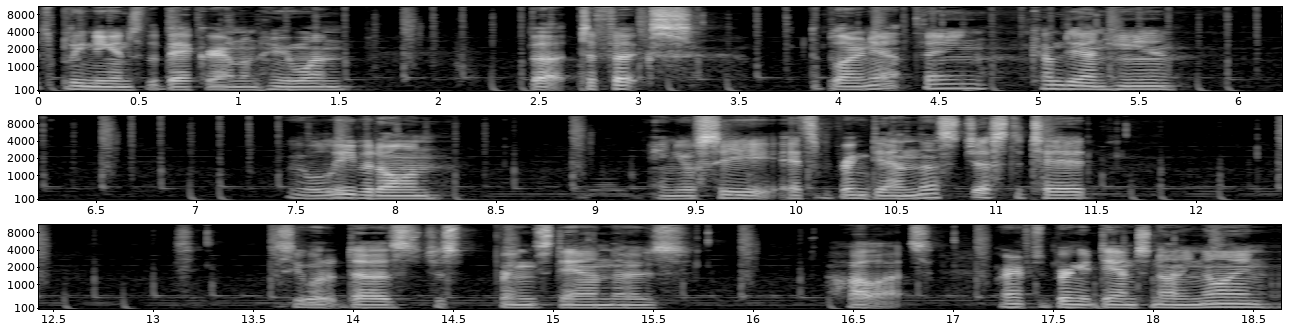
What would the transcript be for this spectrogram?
It's blending into the background on HUone. But to fix the blown out thing, come down here. We'll leave it on. And you'll see it's bring down this just a tad. See what it does, just brings down those highlights. We're gonna have to bring it down to 99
